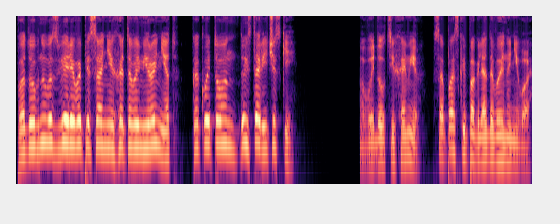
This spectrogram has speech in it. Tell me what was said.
Подобного зверя в описаниях этого мира нет. Какой-то он доисторический. Выдал Тихомир, с опаской поглядывая на него.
